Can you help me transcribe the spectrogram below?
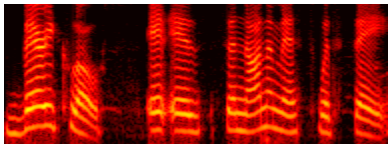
Very close. It is synonymous with say.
